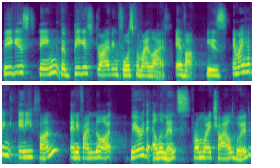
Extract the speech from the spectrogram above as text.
biggest thing, the biggest driving force for my life ever. Is am I having any fun? And if I'm not, where are the elements from my childhood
